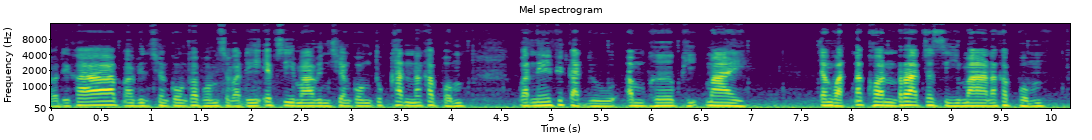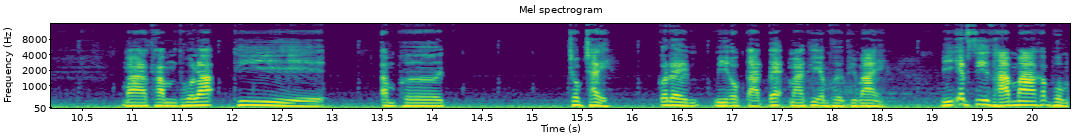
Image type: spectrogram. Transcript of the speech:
สวัสดีครับมาวินเชียงกงครับผมสวัสดี FC มาวินเชียงกงทุกท่านนะครับผม วันนี้พิกัดอยู่อำเภอพิมายจังหวัดนครราชสีมานะครับผม มาทำธุระที่อำเภอโชคชัย ก็ได้มีโอกาสแวะมาที่อำเภอพิมายมี FC ถามมาครับผม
